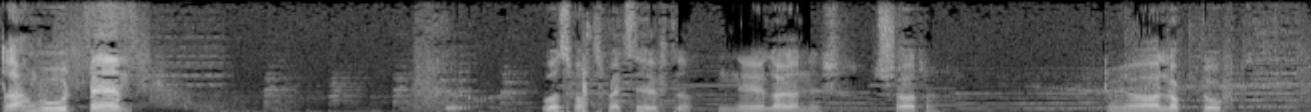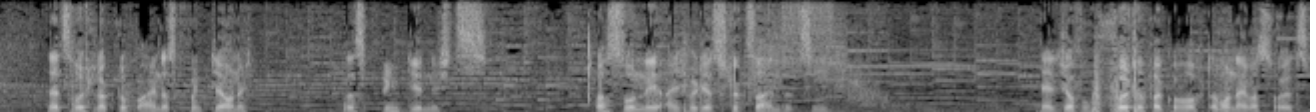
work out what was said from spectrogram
Drachenwut, bam. Was macht die letzte Hälfte? Nee, leider nicht. Schade. Ja, Lockduft. Setz ruhig Lockduft ein, das bringt dir auch nicht. Das bringt dir nichts. Ach so, nee, eigentlich wollte ich jetzt Schlitzer einsetzen. Da hätte ich auf einen Volltreffer gehofft, aber nein, was soll's.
